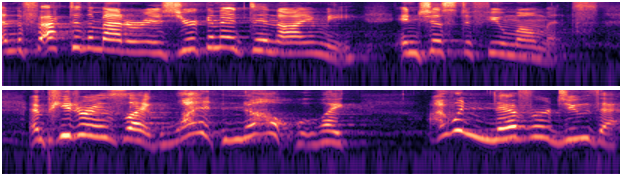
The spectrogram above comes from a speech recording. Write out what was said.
And the fact of the matter is, you're going to deny me in just a few moments. And Peter is like, What? No. Like, I would never do that.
